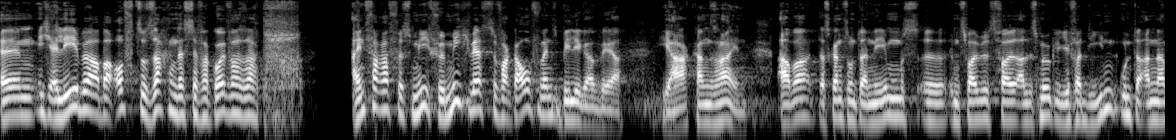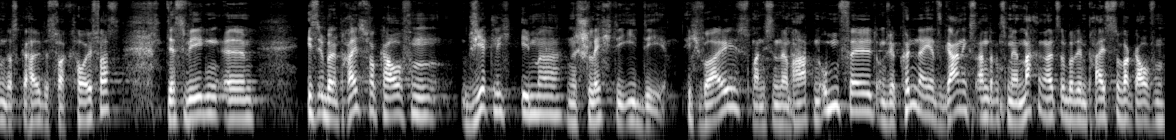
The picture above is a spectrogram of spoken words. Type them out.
Ähm, ich erlebe aber oft so Sachen, dass der Verkäufer sagt, pff, einfacher fürs mich, für mich wäre es zu verkaufen, wenn es billiger wäre. Ja, kann sein. Aber das ganze Unternehmen muss äh, im Zweifelsfall alles Mögliche verdienen, unter anderem das Gehalt des Verkäufers. Deswegen äh, ist über den Preis verkaufen wirklich immer eine schlechte Idee. Ich weiß, man ist in einem harten Umfeld und wir können da jetzt gar nichts anderes mehr machen, als über den Preis zu verkaufen.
